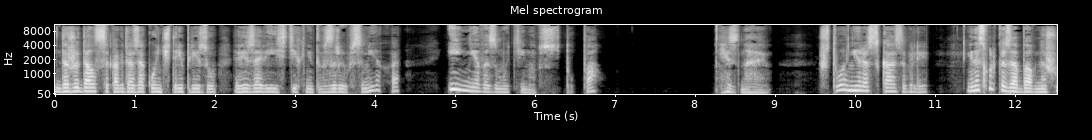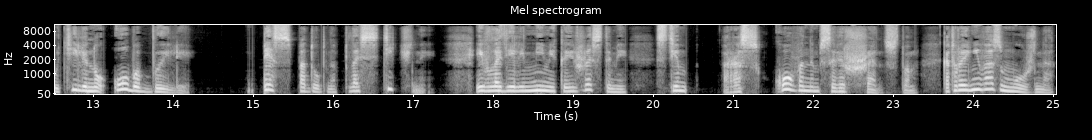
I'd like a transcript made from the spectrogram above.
дожидался, когда закончит репризу визави и стихнет взрыв смеха, и невозмутимо вступал. Не знаю, что они рассказывали и насколько забавно шутили, но оба были бесподобно пластичны и владели мимикой и жестами с тем раскованным совершенством, которое невозможно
